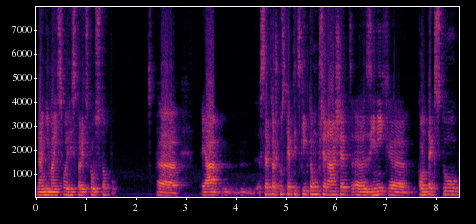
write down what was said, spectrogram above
na ní mají svoji historickou stopu. Eh, já jsem trošku skeptický k tomu přenášet eh, z jiných kontextů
